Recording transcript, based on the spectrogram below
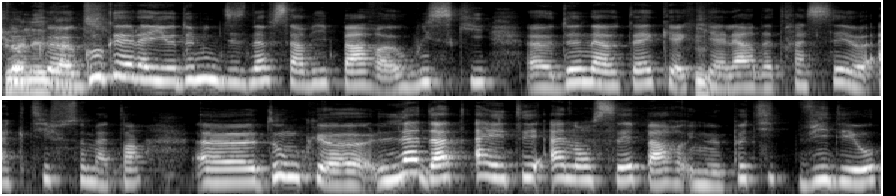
Tu Donc, euh, Google I.O. 2019 servi par euh, Whisky euh, de Naotech qui a l'air d'être assez actif ce matin. Euh, donc euh, la date a été annoncée par une petite vidéo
